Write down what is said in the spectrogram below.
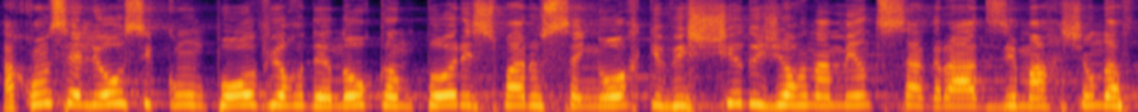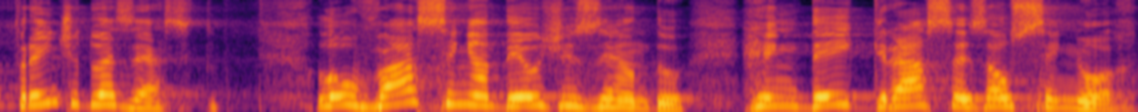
Aconselhou-se com o povo e ordenou cantores para o Senhor que, vestidos de ornamentos sagrados e marchando à frente do exército, louvassem a Deus, dizendo: Rendei graças ao Senhor,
